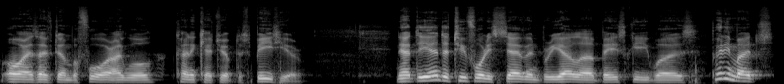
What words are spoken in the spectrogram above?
or as I've done before, I will kind of catch you up to speed here. Now, at the end of 247, Briella basically was pretty much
